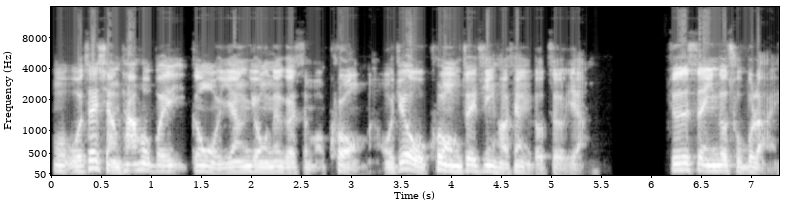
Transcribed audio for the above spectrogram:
我我在想，他会不会跟我一样用那个什么 Chrome 啊？我觉得我 Chrome 最近好像也都这样，就是声音都出不来，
